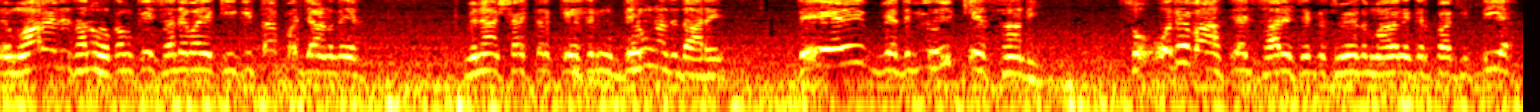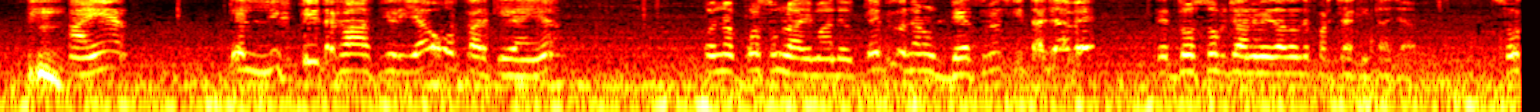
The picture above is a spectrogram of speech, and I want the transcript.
ਤੇ ਮਹਾਰਾਜ ਨੇ ਸਾਨੂੰ ਹੁਕਮ ਕੇਸਾਂ ਦੇ ਬਾਰੇ ਕੀ ਕੀਤਾ, ਆਪਾਂ ਜਾਣਦੇ ਆ ਬਿਨਾਂ ਸ਼ਸਤਰ ਕੇਸ ਨੂੰ ਦੇਹੁ ਨਾ ਦਿਦਾਰੇ ਤੇ ਇਹ ਬੇਦਬੀ ਹੋਈ ਕੇਸਾਂ ਦੀ। ਸੋ ਉਹਦੇ ਵਾਸਤੇ ਅੱਜ ਸਾਰੇ ਸਿੱਖ ਸਮੇਤ ਮਹਾਰਾਜ ਨੇ ਕਿਰਪਾ ਕੀਤੀ ਆ ਆਏ ਆ ਤੇ ਲਿਖਤੀ ਦਰਖਾਸਤ ਜਿਹੜੀ ਆ, ਉਹ ਕਰਕੇ ਆਏ ਆ ਉਹਨਾਂ ਪੁਲਿਸ ਮੁਲਾਜ਼ਮਾਂ ਦੇ ਉੱਤੇ ਵੀ ਉਹਨਾਂ ਨੂੰ ਡਿਸਮਿਸ ਕੀਤਾ ਜਾਵੇ ਤੇ 295 ਦਾ ਉਹਨਾਂ ਦੇ ਪਰਚਾ ਕੀਤਾ ਜਾਵੇ। ਸੋ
